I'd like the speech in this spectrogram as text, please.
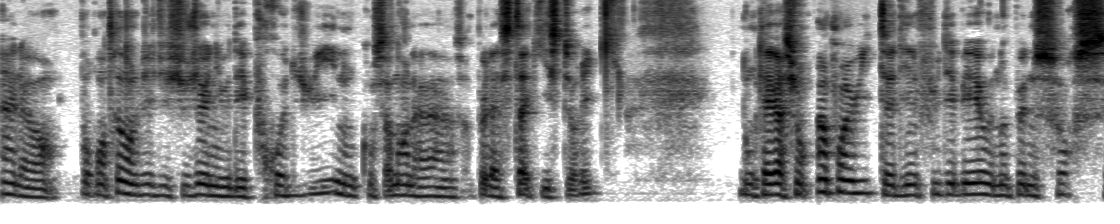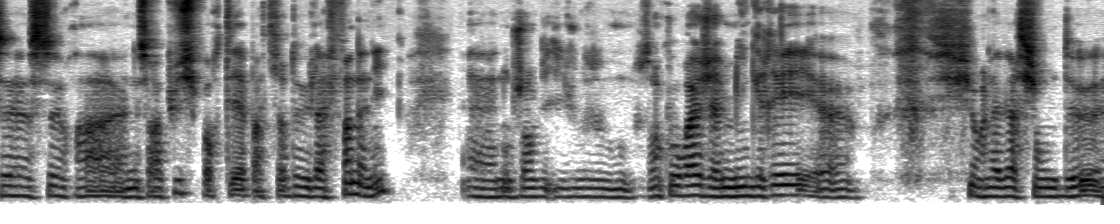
Alors, pour rentrer dans le vif du sujet au niveau des produits, donc concernant un peu la stack historique, donc la version 1.8 d'InfluDB en open source euh, ne sera plus supportée à partir de la fin d'année. Euh, donc je vous encourage à migrer euh, sur la version 2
